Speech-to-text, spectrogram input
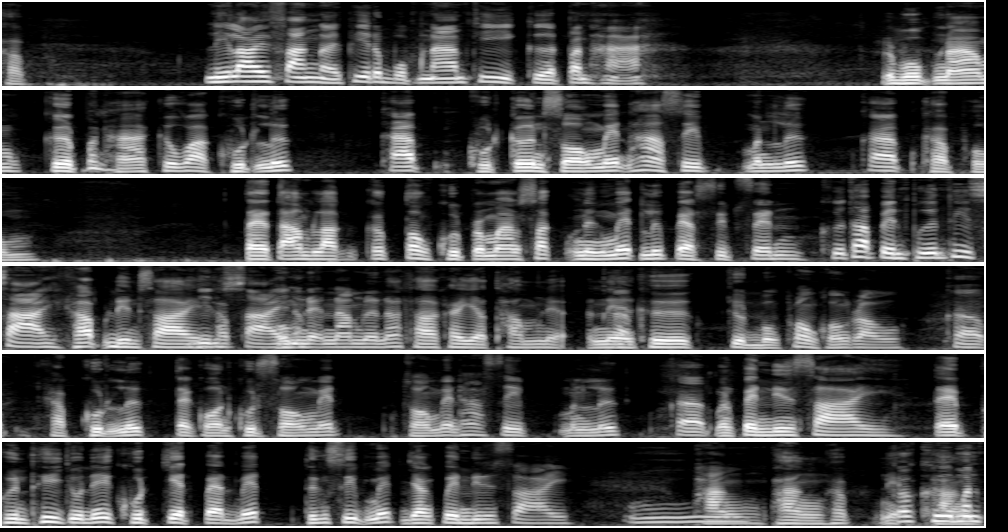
ครับ นี่เล่าให้ฟังหน่อยพี่ระบบน้ำที่เกิดปัญหาระบบน้ำเกิดปัญหาคือว่าขุดลึก ครับขุดเกิน 2 เมตร 50 มันลึกครับ ครับผม แต่ตามหลักก็ต้องขุดประมาณสัก 1 เมตรหรือ 80 เซนคือถ้าเป็นพื้นที่ทราย ครับ ดินทรายดินครับทรายผมเนอะแนะนำเลยนะถ้าใครอยากทำเนี่ยอันเนี้คยรับ คือจุดบกพร่องของเรา ครับครับขุดลึกแต่ก่อนขุด 2 เมตร2เมตร50มันลึกครับมันเป็นดินทราย แต่พื้นที่จุดนี้ขุด 7-8 เมตร ถึง 10 เมตร ยังเป็นดินทรายอืมพังพังครับเยก็คือพังมัน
